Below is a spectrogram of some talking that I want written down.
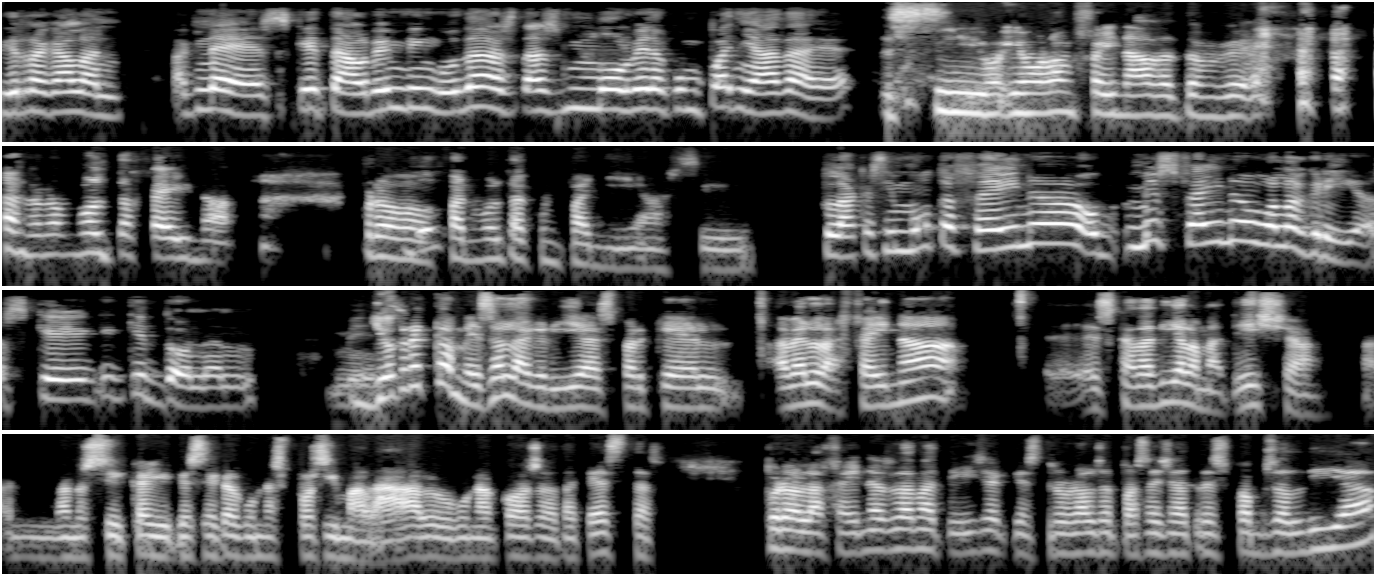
li regalen. Agnès, què tal? Benvinguda, estàs molt ben acompanyada, eh? Sí, i molt enfeinada també. Donen molta feina, però fan molta companyia, sí. Clar que sí, molta feina, o més feina o alegries? Què, què, què et donen? Més? Jo crec que més alegries, perquè, a veure, la feina és cada dia la mateixa. A no sé que jo que sé que algun es posi malalt o alguna cosa d'aquestes, però la feina és la mateixa, que és treure'ls a passejar tres cops al dia,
